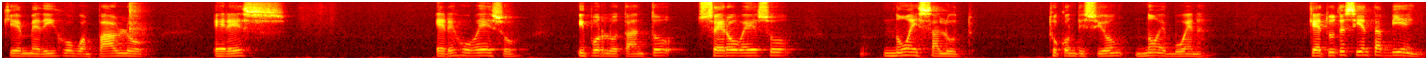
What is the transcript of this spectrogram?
quien me dijo, Juan Pablo, eres, eres obeso y por lo tanto ser obeso no es salud. Tu condición no es buena. que tú te sientas bien,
